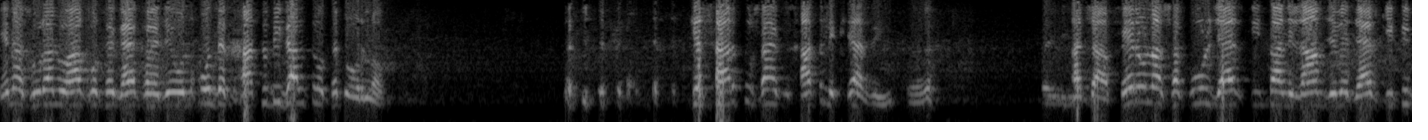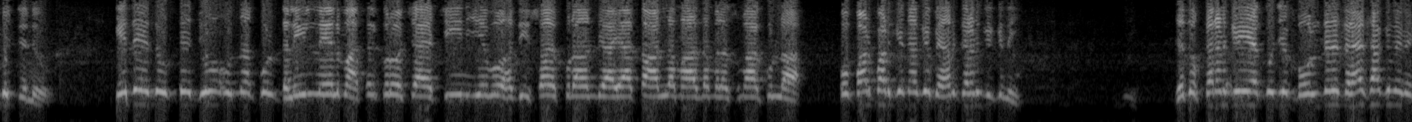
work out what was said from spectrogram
یہاں سورا نو آخ اتنے گئے کھڑے جی اندر خط کی گل تو اتنے توڑ لو۔ کہ سر ایک خط لکھیا سی۔ اچھا پھر انہیں سکول جائز کیتا نظام جی جائز کیتی بیٹھے نے جو کو دلیل نے علم حاصل کرو چاہے چین یہ وہ حدیث قرآن تعلم آدم وہ پڑھ پڑھ کے نہ کے بیان کرن گے کہ نہیں جدو کرن گے اگو تو رہ سکتے نے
